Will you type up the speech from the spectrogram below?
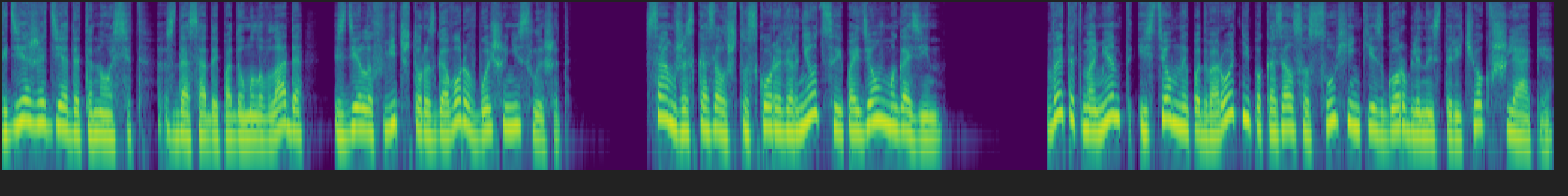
«Где же деда-то носит?» — с досадой подумала Влада, сделав вид, что разговоров больше не слышит. «Сам же сказал, что скоро вернется и пойдем в магазин». В этот момент из темной подворотни показался сухенький сгорбленный старичок в шляпе.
